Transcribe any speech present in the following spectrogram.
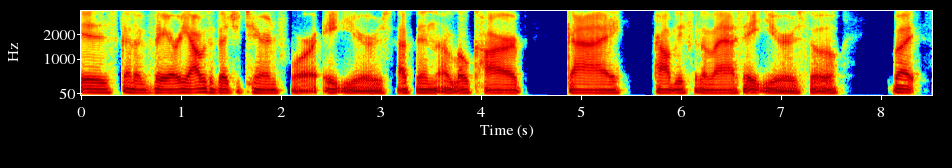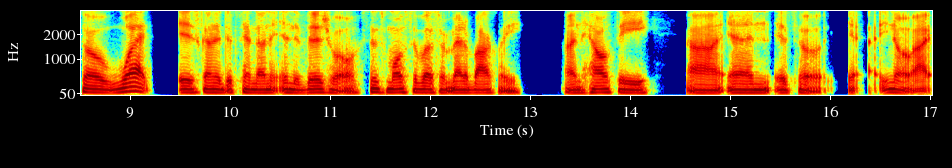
is going to vary. I was a vegetarian for eight years. I've been a low carb guy probably for the last eight years. So, but so what is going to depend on the individual. Since most of us are metabolically unhealthy, uh, and it's a you know I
